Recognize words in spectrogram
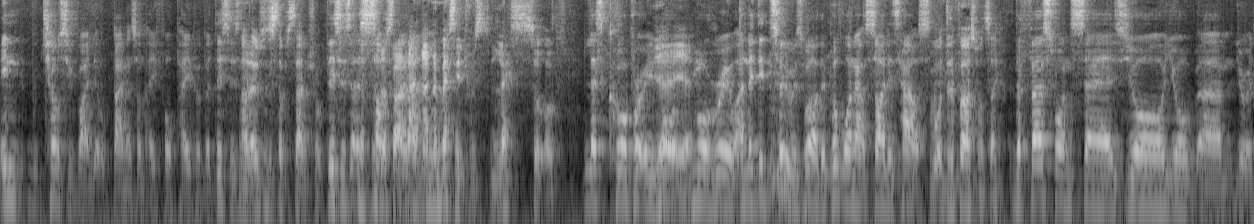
in Chelsea write little banners on A4 paper, but this is no, that was a substantial. this is a This is a substantial and, and the message was less sort of. less corporate, Yeah, more yeah. more real. And they did two as well. They put one outside his house. What did the first one say? The first one says you're you're um, you're a,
